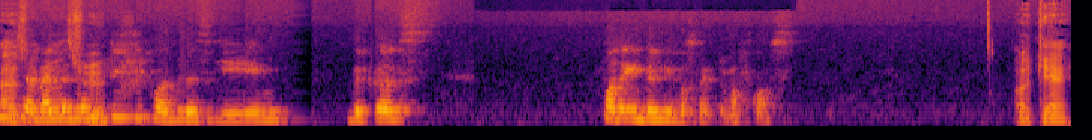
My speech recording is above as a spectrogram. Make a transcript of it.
as we go through. for the Indian perspective, of course. Okay,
